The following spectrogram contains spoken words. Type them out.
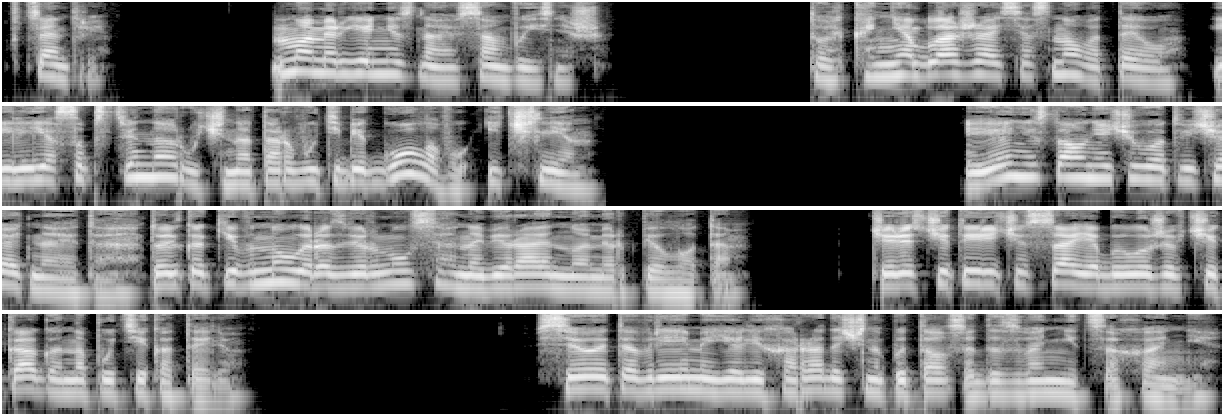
в центре. Номер я не знаю, сам выяснишь. Только не облажайся снова, Тео, или я собственноручно оторву тебе голову и член. Я не стал ничего отвечать на это, только кивнул и развернулся, набирая номер пилота. Через четыре часа я был уже в Чикаго на пути к отелю. Все это время я лихорадочно пытался дозвониться Ханне.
